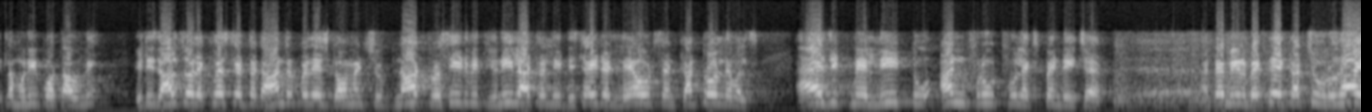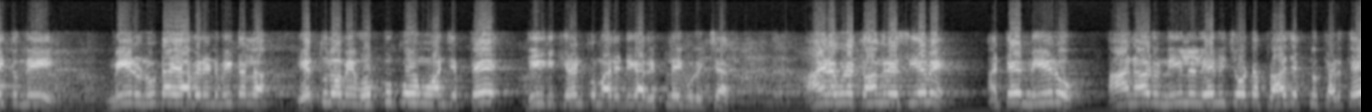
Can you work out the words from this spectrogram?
ఇట్లా మునిగిపోతా ఉంది. It is also requested that Andhra Pradesh government should not proceed with unilaterally decided layouts and control levels as it may lead to unfruitful expenditure అంటే మీరు పెట్టే ఖర్చు వృధా అవుతుంది. మీరు నూట యాభై రెండు మీటర్ల ఎత్తులో మేము ఒప్పుకోము అని చెప్తే దీనికి కిరణ్ కుమార్ రెడ్డి గారు రిప్లై కూడా ఇచ్చారు. ఆయన కూడా కాంగ్రెస్ సీఎమే. అంటే మీరు ఆనాడు నీళ్ళు లేని చోట ప్రాజెక్టును కడితే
